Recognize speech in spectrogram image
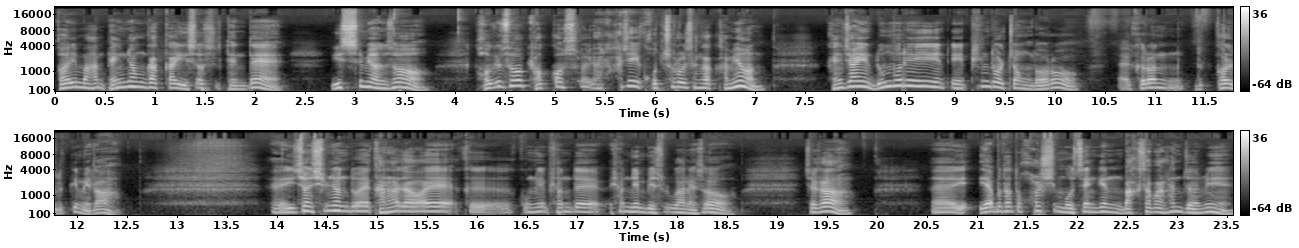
거의 뭐 한 100년 가까이 있었을 텐데 있으면서 거기서 겪었을 여러 가지 고초를 생각하면 굉장히 눈물이 핑돌 정도로 에, 그런 걸 느낍니다. 2010년도에 가나자와의 그 국립현대 현대미술관에서 제가 에, 얘보다도 훨씬 못생긴 막사발 한 점이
